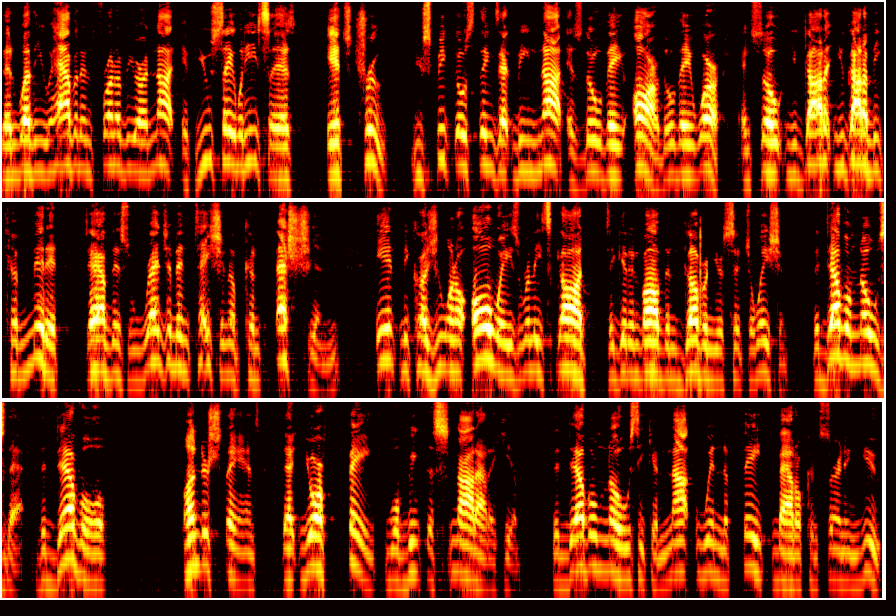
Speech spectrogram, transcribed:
then whether you have it in front of you or not, if you say what He says, it's truth. You speak those things that be not as though they are, though they were. And so you got you got to be committed to have this regimentation of confession in, because you want to always release God to get involved and govern your situation. The devil knows that. The devil understands that your faith will beat the snot out of him. The devil knows he cannot win the faith battle concerning you.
